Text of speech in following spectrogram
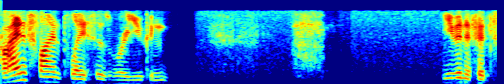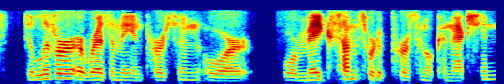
try to find places where you can, even if it's deliver a resume in person or or make some sort of personal connection.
